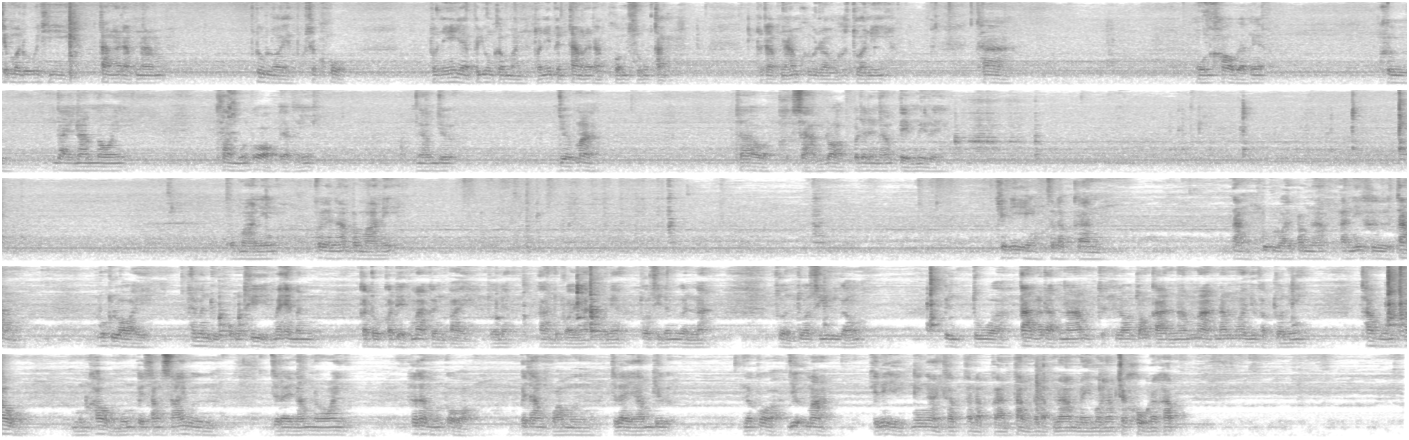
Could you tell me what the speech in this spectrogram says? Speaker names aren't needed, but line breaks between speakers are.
จะมาดูวิธีตั้งระดับน้ำลูกลอยชักโครกตัวนี้อย่าไปยุ่งกับมัน ตัวนี้เป็นตั้งระดับความสูงต่ำระดับน้ำคือเราคือตัวนี้ ถ้าหมุนเข้าแบบเนี้ยคือได้น้ำน้อย ถ้าหมุนออกแบบนี้ น้ำเยอะ เยอะมาก ถ้าออกสามรอบก็จะได้น้ำเต็มนี่เลย ประมาณนี้ก็ได้น้ำประมาณนี้ แค่นี้เองสำหรับการตั้งลูกลอยปั๊มน้ำอันนี้คือตั้งลูกลอยให้มันอยู่คงที่ไม่ให้มันกระดกกระเดกมากเกินไปตัวเนี้ยการลูกลอยนะตัวเนี้ยตัวสีน้ำเงินนะส่วนตัวสีเหลืองเป็นตัวตั้งระดับน้ำเราต้องการน้ำมากน้ำน้อยอยู่กับตัวนี้ ถ้าหมุนเข้าหมุนเข้าหมุนไปทางซ้ายมือ จะได้น้ำน้อย ถ้าทางหมุนออกไปทางขวามือจะได้น้ำเยอะ แล้วก็เยอะมากแค่นี้เองง่ายๆครับสำหรับการตั้งระดับน้ำในมอน้ำชักโครกนะครับ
